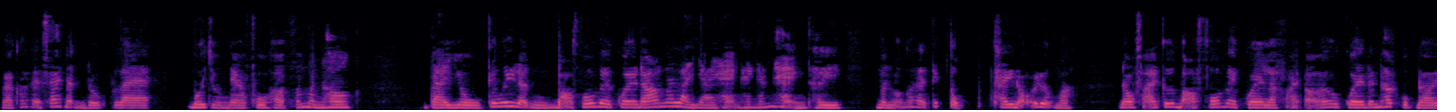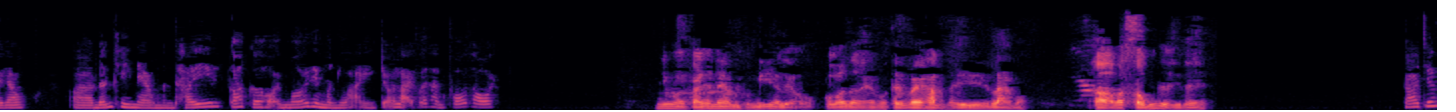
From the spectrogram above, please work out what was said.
và có thể xác định được là môi trường nào phù hợp với mình hơn. Và dù cái quyết định bỏ phố về quê đó nó là dài hạn hay ngắn hạn thì mình vẫn có thể tiếp tục thay đổi được mà. Đâu phải cứ bỏ phố về quê là phải ở quê đến hết cuộc đời đâu. À, đến khi nào mình thấy có cơ hội mới thì mình lại trở lại với thành phố thôi. Nhưng mà cá nhân em thì có nghĩ là liệu có bao giờ em có thể về hẳn đấy làm không? Ở và sống kiểu như thế. Có chứ.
